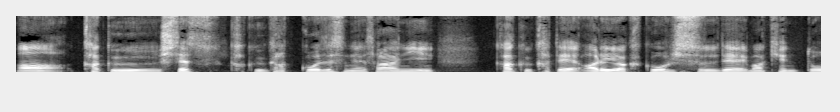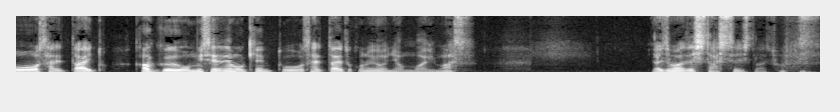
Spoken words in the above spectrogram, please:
まあ、各施設、各学校ですね、さらに各家庭、あるいは各オフィスで、まあ、検討をされたいと。各お店でも検討をされたいとこのように思います。矢島でした。失礼いたします。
